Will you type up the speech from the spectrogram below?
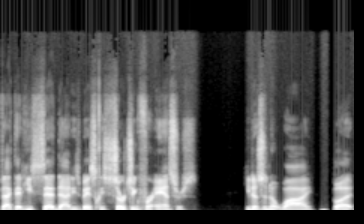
The fact that he said that he's basically searching for answers. He doesn't know why, but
